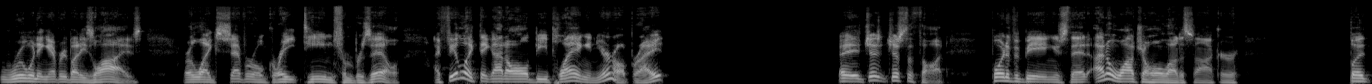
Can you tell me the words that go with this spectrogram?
ruining everybody's lives, or like several great teams from Brazil. I feel like they got to all be playing in Europe, right? Uh, just just a thought. Point of it being is that I don't watch a whole lot of soccer, but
